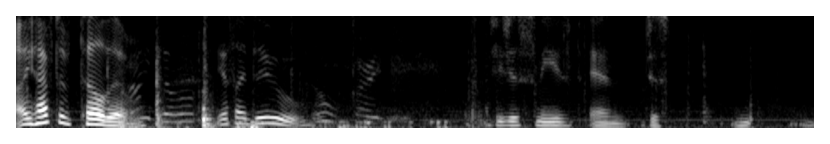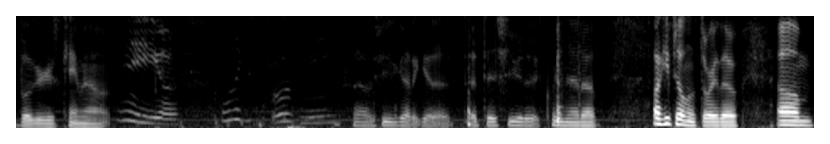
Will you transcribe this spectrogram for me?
I have to tell them. I don't. Yes, I do. Oh, sorry. She just sneezed and just boogers came out. Hey, uh, don't expose me. So she's got to get a, a tissue to clean that up. I'll keep telling the story though. Um,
